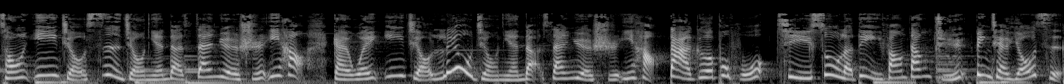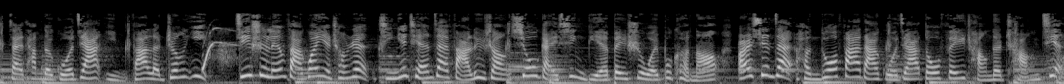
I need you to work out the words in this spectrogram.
从一九四九年的三月十一号改为一九六九年的三月十一号。大哥不服，起诉了地方当局，并且由此在他们的国家引发了争议。即使连法官也承认，几年前在法律上修改性别被视为不可能，而现在很多发达国家都非常的常见。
